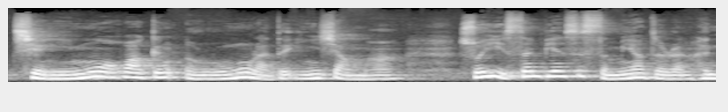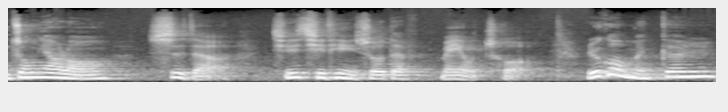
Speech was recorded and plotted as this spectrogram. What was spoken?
潜移默化跟耳濡目染的影响吗？所以身边是什么样的人很重要喽？是的，其实齐婷你说的没有错。如果我们跟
